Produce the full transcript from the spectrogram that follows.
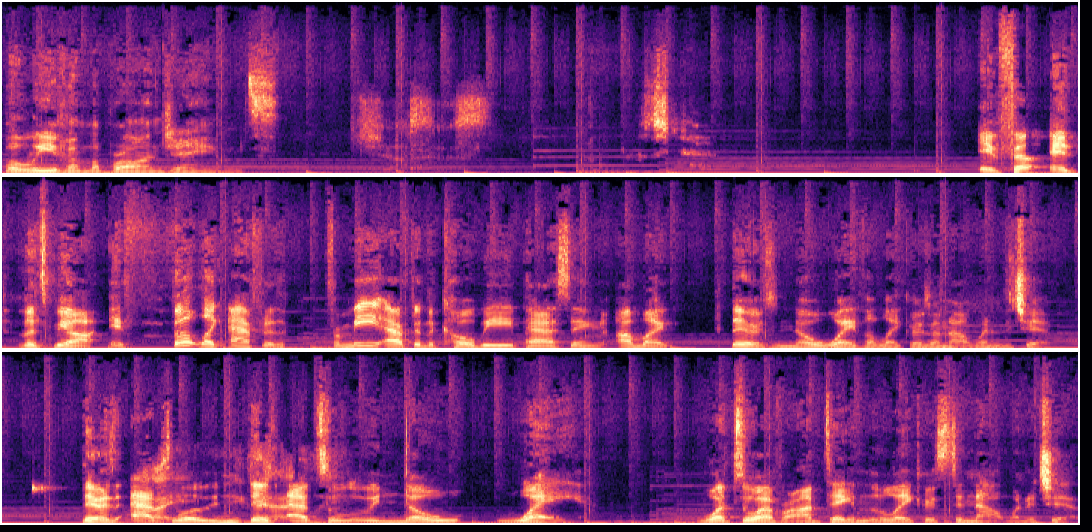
Believe in LeBron James. Justice. It felt. And let's be honest. It felt like after the for me after the Kobe passing, I'm like, there is no way the Lakers are not winning the chip. There's absolutely there's exactly. absolutely no way whatsoever. I'm taking the Lakers to not win a chip.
